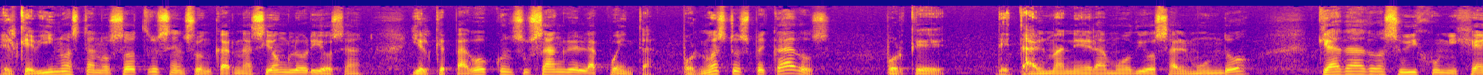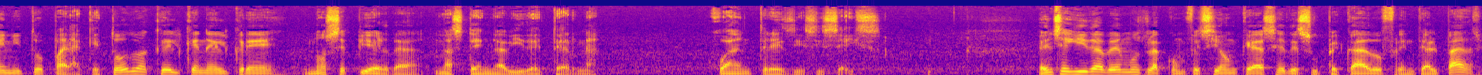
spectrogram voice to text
el que vino hasta nosotros en su encarnación gloriosa y el que pagó con su sangre la cuenta por nuestros pecados, porque de tal manera amó Dios al mundo que ha dado a su Hijo unigénito para que todo aquel que en él cree no se pierda, mas tenga vida eterna. Juan 3:16. Enseguida vemos la confesión que hace de su pecado frente al Padre.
